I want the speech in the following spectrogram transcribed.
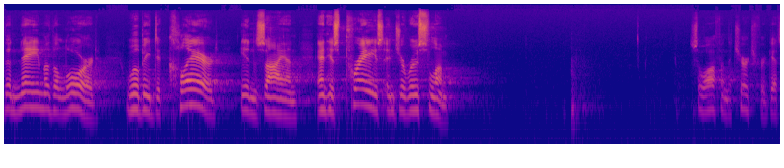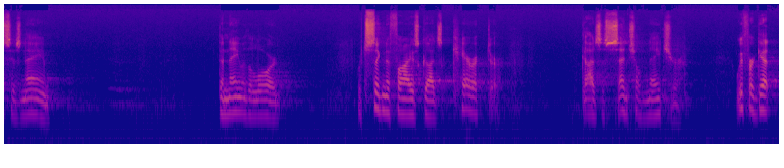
the name of the Lord will be declared in Zion and his praise in Jerusalem. So often the church forgets his name the name of the Lord, which signifies God's character, God's essential nature. We forget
